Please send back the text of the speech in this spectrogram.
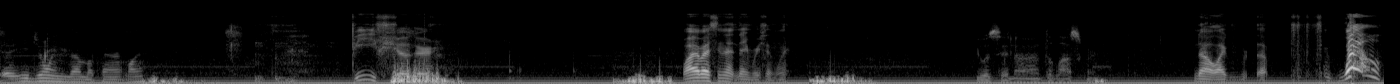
Yeah, he joined them apparently. Beef sugar. Why have I seen that name recently? He was in uh, the last one. No, like, uh, well.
